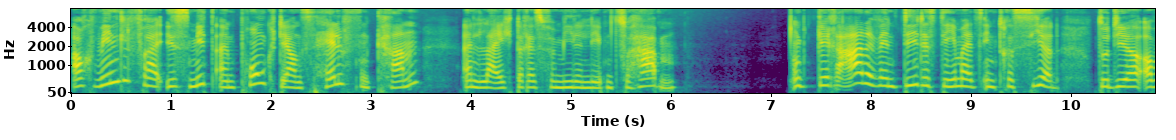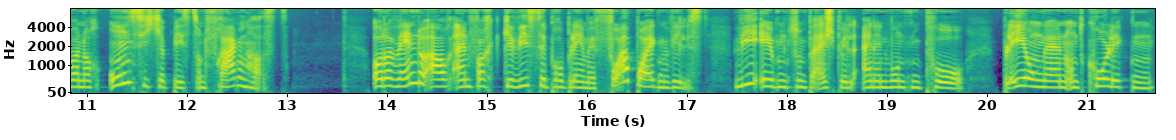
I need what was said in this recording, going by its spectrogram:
auch windelfrei ist mit ein Punkt, der uns helfen kann, ein leichteres Familienleben zu haben. Und gerade wenn dich das Thema jetzt interessiert, du dir aber noch unsicher bist und Fragen hast, oder wenn du auch einfach gewisse Probleme vorbeugen willst, wie eben zum Beispiel einen wunden Po, Blähungen und Koliken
